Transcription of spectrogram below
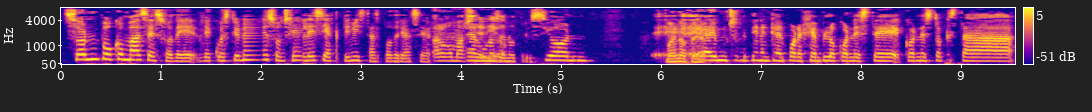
Son un poco más eso, de, de cuestiones sociales y activistas podría ser. Algo más Algunos serio. de nutrición. Bueno, Eh, pero hay muchos que tienen que ver, por ejemplo, con este, con esto que está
